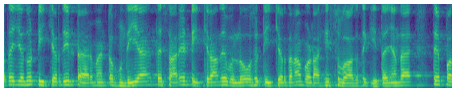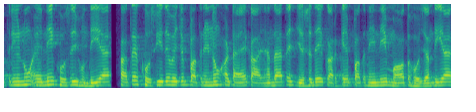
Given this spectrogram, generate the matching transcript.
ਅਤੇ ਜਦੋਂ ਟੀਚਰ ਦੀ ਰਿਟਾਇਰਮੈਂਟ ਹੁੰਦੀ ਹੈ ਤੇ ਸਾਰੇ ਟੀਚਰਾਂ ਦੇ ਵੱਲੋਂ ਉਸ ਟੀਚਰ ਦਾ ਨਾ ਬੜਾ ਹੀ ਸਵਾਗਤ ਕੀਤਾ ਜਾਂਦਾ ਹੈ ਤੇ ਪਤਨੀ ਨੂੰ ਇੰਨੀ ਖੁਸ਼ੀ ਹੁੰਦੀ ਹੈ ਅਤੇ ਖੁਸ਼ੀ ਦੇ ਵਿੱਚ ਪਤਨੀ ਨੂੰ ਅਟੈਕ ਆ ਜਾਂਦਾ ਹੈ ਤੇ ਜਿਸ ਦੇ ਕਰਕੇ ਪਤਨੀ ਦੀ ਮੌਤ ਹੋ ਜਾਂਦੀ ਹੈ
